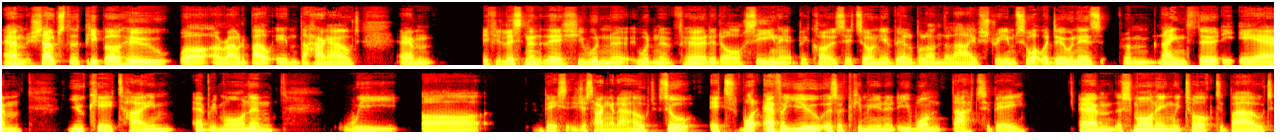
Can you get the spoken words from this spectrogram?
Um, shouts to the people who were around about in the hangout. Um, if you're listening to this, you wouldn't wouldn't have heard it or seen it because it's only available on the live stream. So what we're doing is from 9:30 a.m. UK time every morning, we are basically just hanging out. So it's whatever you as a community want that to be. Um, this morning we talked about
